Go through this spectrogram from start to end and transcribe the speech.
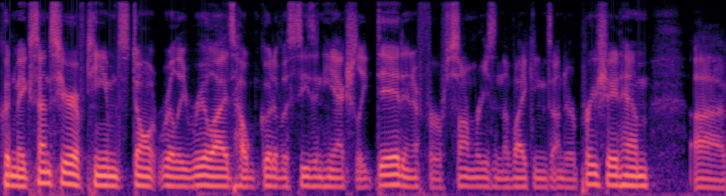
could make sense here if teams don't really realize how good of a season he actually did, and if for some reason the Vikings underappreciate him. Uh,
